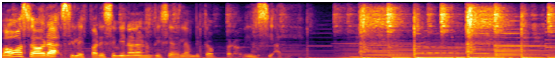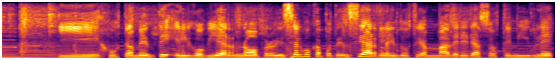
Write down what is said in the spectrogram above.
Vamos ahora, si les parece bien, a las noticias del ámbito provincial. Y justamente el gobierno provincial busca potenciar la industria maderera sostenible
